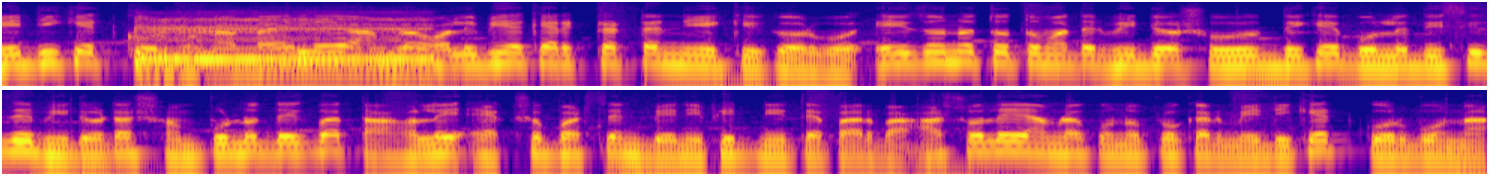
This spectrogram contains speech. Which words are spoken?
মেডিকেট করব না। তাহলে আমরা অলিভিয়া ক্যারেক্টারটা নিয়ে কি করব? এই জন্য তো তোমাদের ভিডিও শুরুর দিকে বলে দিছি যে ভিডিওটা সম্পূর্ণ দেখবা, তাহলে একশো পার্সেন্ট বেনিফিট নিতে পারবা। আসলে আমরা কোনো প্রকার মেডিকেট করব না।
